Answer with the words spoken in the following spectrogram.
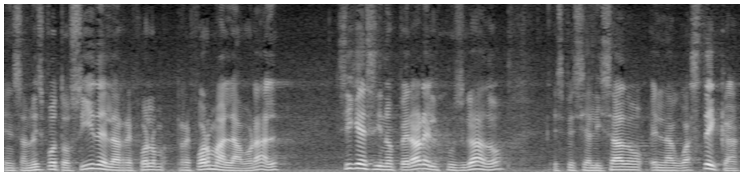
en San Luis Potosí de la reforma, reforma laboral, sigue sin operar el juzgado especializado en la Huasteca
